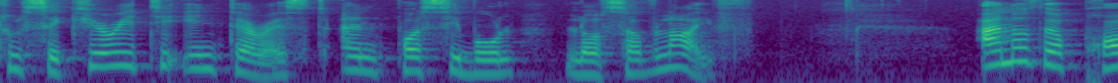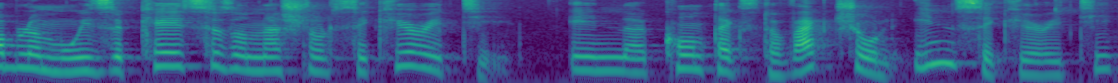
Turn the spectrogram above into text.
to security interest and possible loss of life. Another problem with the cases on national security in a context of actual insecurity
